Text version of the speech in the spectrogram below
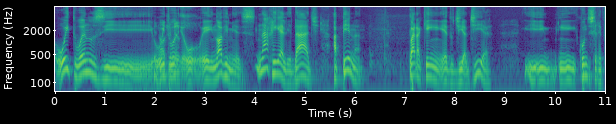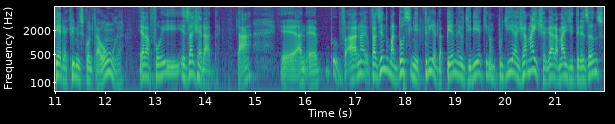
oito anos e, e oito nove e nove meses. Na realidade, a pena para quem é do dia a dia e, e, quando se refere a crimes contra a honra, ela foi exagerada, tá? É, é, fazendo uma dosimetria da pena, eu diria que não podia jamais chegar a mais de três anos,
